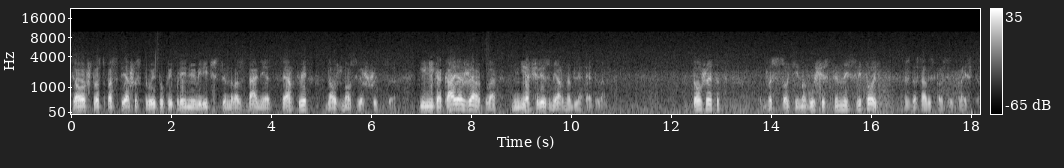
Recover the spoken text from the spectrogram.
«все, что споспешествует укреплению величественного здания церкви, должно свершиться, и никакая жертва не чрезмерна для этого». «Кто же этот высокий, могущественный святой?» — с досадой спросил Фрейстер.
